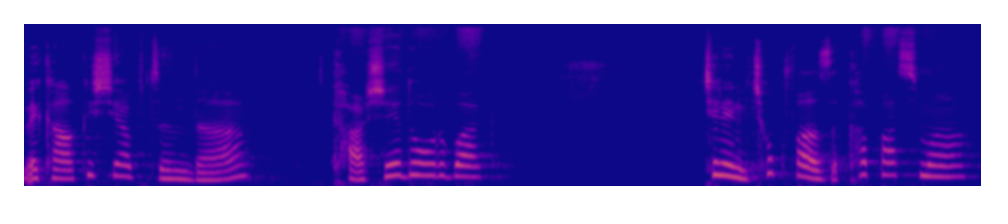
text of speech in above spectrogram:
Ve kalkış yaptığında karşıya doğru bak. Çeneni çok fazla kapatma.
